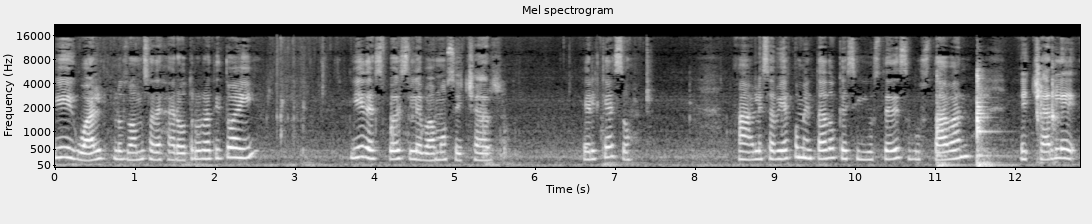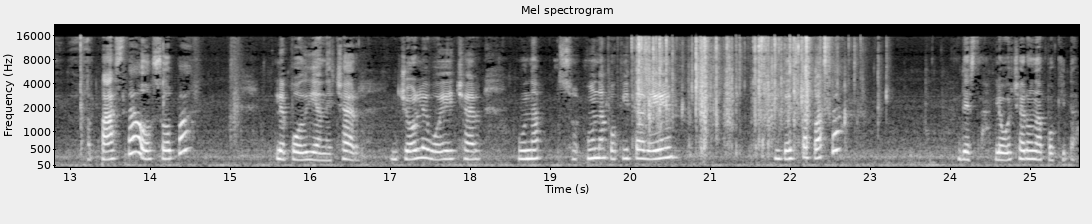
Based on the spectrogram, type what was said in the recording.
Igual los vamos a dejar otro ratito ahí. Y después le vamos a echar el queso. Ah, les había comentado que si ustedes gustaban echarle pasta o sopa le podían echar. Yo le voy a echar una, una poquita de de esta pasta. De esta le voy a echar una poquita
